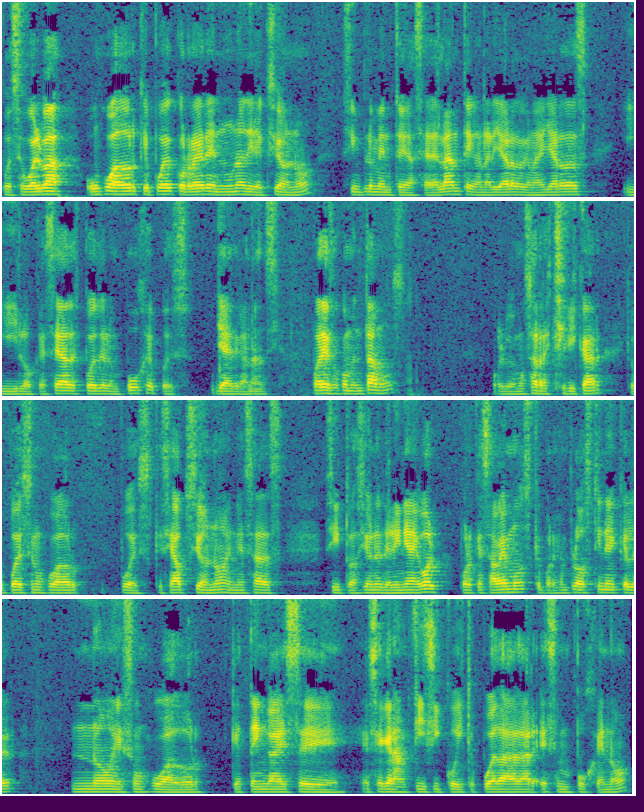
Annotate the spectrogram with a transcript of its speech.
pues se vuelva un jugador que puede correr en una dirección, ¿no? Simplemente hacia adelante, ganar yardas, ganar yardas y lo que sea después del empuje, pues ya es ganancia. Por eso comentamos, volvemos a rectificar, que puede ser un jugador pues que sea opción, ¿no? En esas situaciones de línea de gol, porque sabemos que por ejemplo Austin Eckler no es un jugador que tenga ese, ese gran físico y que pueda dar ese empuje, ¿no?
